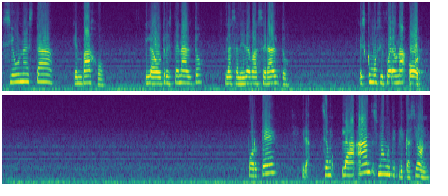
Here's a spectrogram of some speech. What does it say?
Si una está en bajo y la otra está en alto, la salida va a ser alto. Es como si fuera una OR. ¿Por qué? Mira, la AND es una multiplicación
